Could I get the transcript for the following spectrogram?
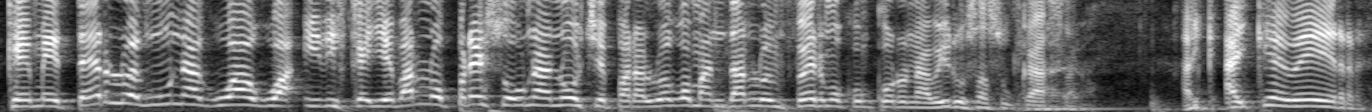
que meterlo en una guagua y dizque llevarlo preso una noche para luego mandarlo enfermo con coronavirus a su casa. Hay, hay que ver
